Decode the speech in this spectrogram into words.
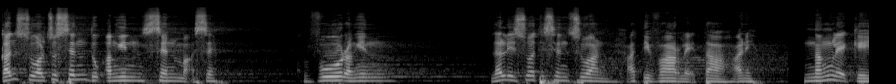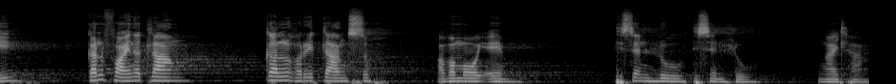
Kan sual chu sen đục angin sen ma se. Vur angin lali suat thi sen chuan ati var le ta ani nang le ke kan faina lang calvary tang su avamoi em thi sen lu thi sen lu. Ngai thang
